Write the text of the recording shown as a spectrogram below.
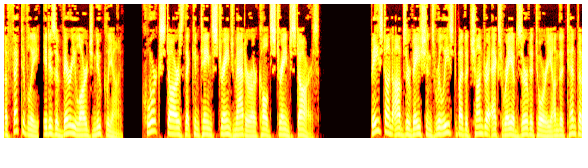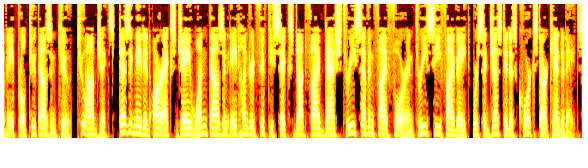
Effectively, it is a very large nucleon. Quark stars that contain strange matter are called strange stars. Based on observations released by the Chandra X-ray Observatory on 10 April 2002, two objects, designated RxJ 1856.5-3754 and 3C58, were suggested as quark star candidates.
